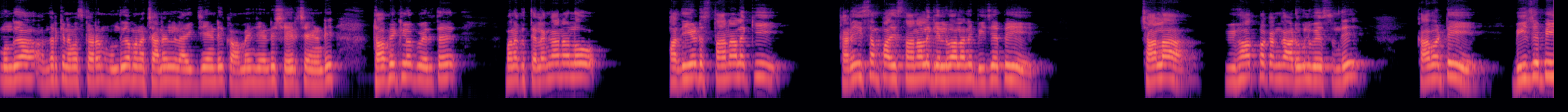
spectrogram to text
ముందుగా అందరికీ నమస్కారం. ముందుగా మన ఛానల్ని లైక్ చేయండి కామెంట్ చేయండి షేర్ చేయండి. టాపిక్లోకి వెళ్తే మనకు తెలంగాణలో పదిహేడు స్థానాలకి కనీసం పది స్థానాలు గెలవాలని బీజేపీ చాలా వ్యూహాత్మకంగా అడుగులు వేస్తుంది. కాబట్టి బీజేపీ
